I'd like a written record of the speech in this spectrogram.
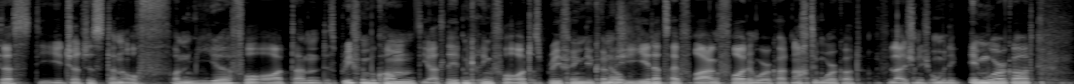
dass die Judges dann auch von mir vor Ort dann das Briefing bekommen. Die Athleten kriegen vor Ort das Briefing, die können Jo. mich jederzeit fragen, vor dem Workout, nach dem Workout. Vielleicht nicht unbedingt im Workout,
